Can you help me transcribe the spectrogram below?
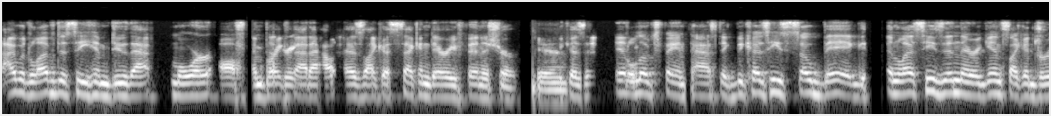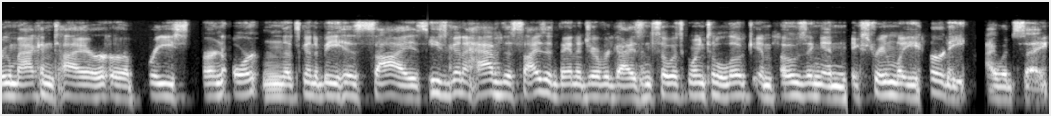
I would love to see him do that more often and break that out as like a secondary finisher. Yeah. Because it, it looks fantastic because he's so big. Unless he's in there against like a Drew McIntyre or a Priest or an Orton that's going to be his size, he's going to have the size advantage over guys. And so it's going to look imposing and extremely hurty, I would say.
